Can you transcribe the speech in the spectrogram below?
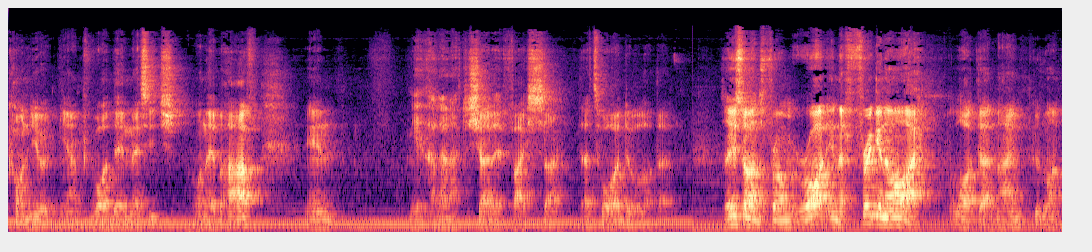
conduit, you know, provide their message on their behalf. And yeah, they don't have to show their face, so that's why I do it like that. So this one's from Right in the Friggin' Eye. I like that name, good one.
